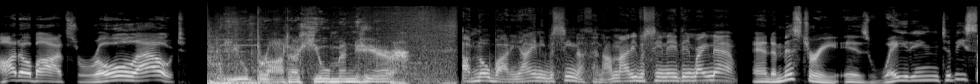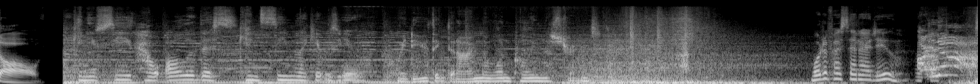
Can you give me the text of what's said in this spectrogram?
Autobots roll out. You brought a human here? I'm nobody. I ain't even seen nothing. I'm not even seeing anything right now. And a mystery is waiting to be solved. Can you see how all of this can seem like it was you? Wait, do you think that I'm the one pulling the strings? What if I said I do? I'm not!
